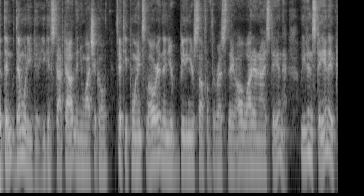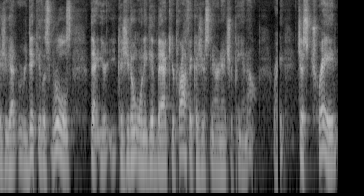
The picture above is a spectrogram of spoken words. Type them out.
but then, then what do you do? You get stopped out and then you watch it go 50 points lower and then you're beating yourself up the rest of the day. Oh, why didn't I stay in that? Well, you didn't stay in it because you got ridiculous rules that you're, because you don't want to give back your profit because you're snaring at your P and L, right? Just trade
